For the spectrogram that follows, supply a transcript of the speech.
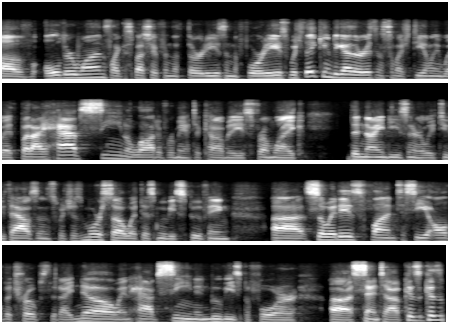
of older ones, like especially from the 30s and the 40s, which they came together isn't so much dealing with, but I have seen a lot of romantic comedies from like the 90s and early 2000s, which is more so what this movie's spoofing. Uh, so it is fun to see all the tropes that I know and have seen in movies before uh, sent up. Because because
